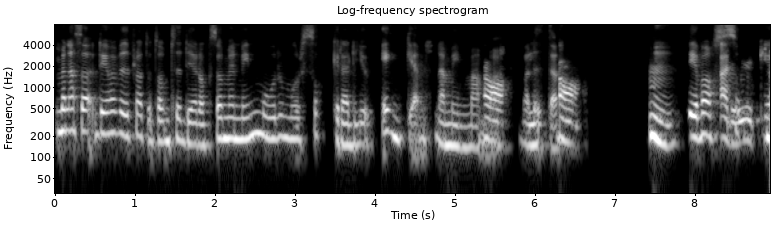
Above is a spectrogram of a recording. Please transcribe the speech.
Men alltså, det har vi pratat om tidigare också, men min mormor sockrade ju äggen när min mamma ja. var liten. Ja. Mm. Det var socker i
